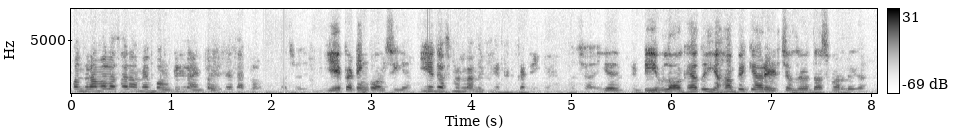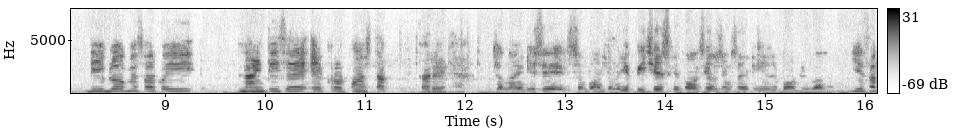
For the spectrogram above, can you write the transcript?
پندرہ والا سر ہمیں باؤنڈری لائن پر مل جاتا ہے plot۔ اچھا جی۔ یہ کٹنگ کون سی ہے؟ یہ دس مرلہ میں کٹنگ ہے۔ اچھا یہ ڈی بلاک ہے تو یہاں پہ کیا ریٹ چل رہا ہے؟ دس مرلے کا۔ ڈی بلاک میں سر کوئی نائنٹی سے ایک کروڑ پانچ تک کا ریٹ ہے۔ اچھا نائنٹی سے ایک سو پانچ یہ پیچھے اس کے کون سی ہاؤسنگ ہے؟ جو باؤنڈری والا یہ سر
